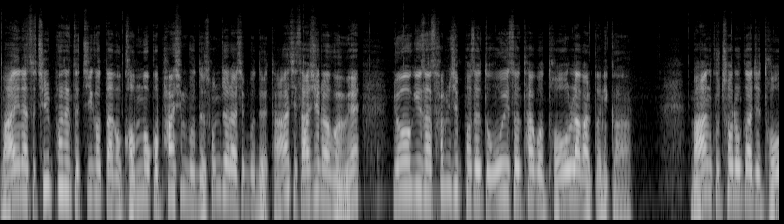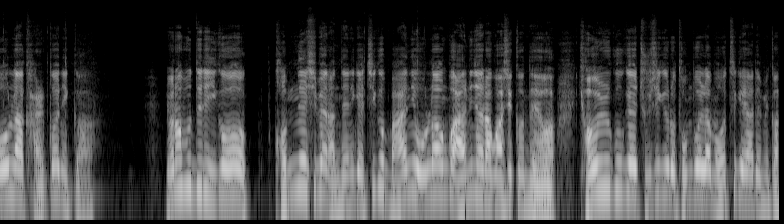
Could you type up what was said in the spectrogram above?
마이너스 7% 찍었다고 겁먹고 파신 분들, 손절하신 분들 다시 사시라고요. 왜? 여기서 30% 오일선 타고 더 올라갈 거니까. 19,000원까지 더 올라갈 거니까. 여러분들이 이거 겁내시면 안 되는 게 지금 많이 올라온 거 아니냐라고 하실 건데요. 결국에 주식으로 돈 벌려면 어떻게 해야 됩니까?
